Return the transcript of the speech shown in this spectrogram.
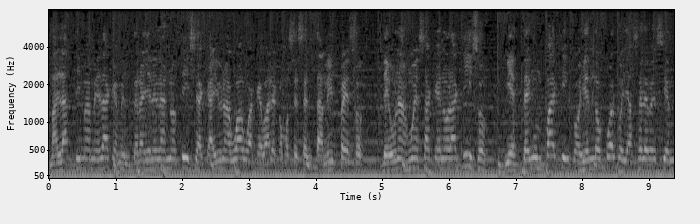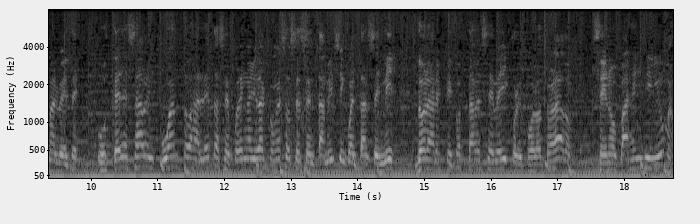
más lástima me da que me entera ayer en las noticias que hay una guagua que vale como 60 mil pesos de una jueza que no la quiso y está en un parking cogiendo polvo, ya se le ven 100 malvete. Ustedes saben cuántos atletas se pueden ayudar con esos 60 mil, 56 mil dólares que costaba ese vehículo. Y por otro lado, se nos baja Henry Newman.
